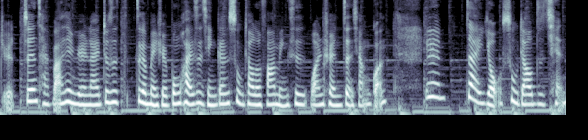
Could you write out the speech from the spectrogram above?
觉，今天才发现，原来就是这个美学崩坏的事情跟塑胶的发明是完全正相关。因为在有塑胶之前，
